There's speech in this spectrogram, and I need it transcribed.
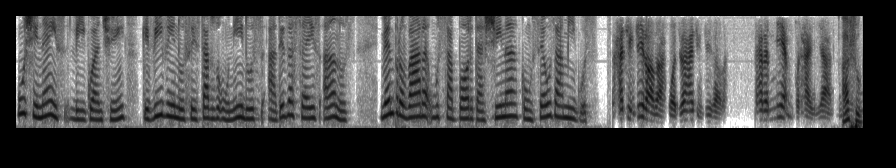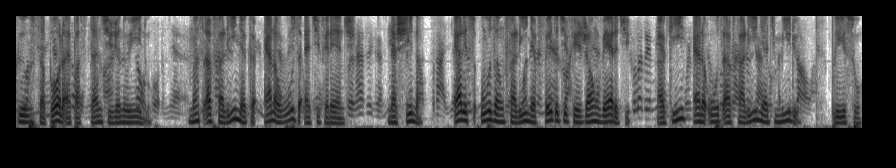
O chinês Li Guanqun, que vive nos Estados Unidos há 16 anos, vem provar o sabor da China com seus amigos. Acho que o sabor é bastante genuíno, mas a farinha que ela usa é diferente. Na China, eles usam farinha feita de feijão verde. Aqui, ela usa a farinha de milho. Por isso,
